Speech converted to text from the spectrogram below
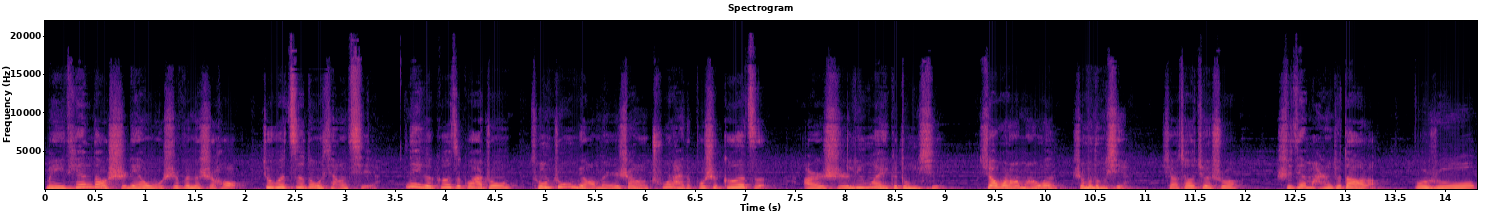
每天到十点五十分的时候就会自动响起。那个鸽子挂钟从钟表门上出来的不是鸽子，而是另外一个东西。小五郎忙问：“什么东西？”小操却说：“时间马上就到了，不如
